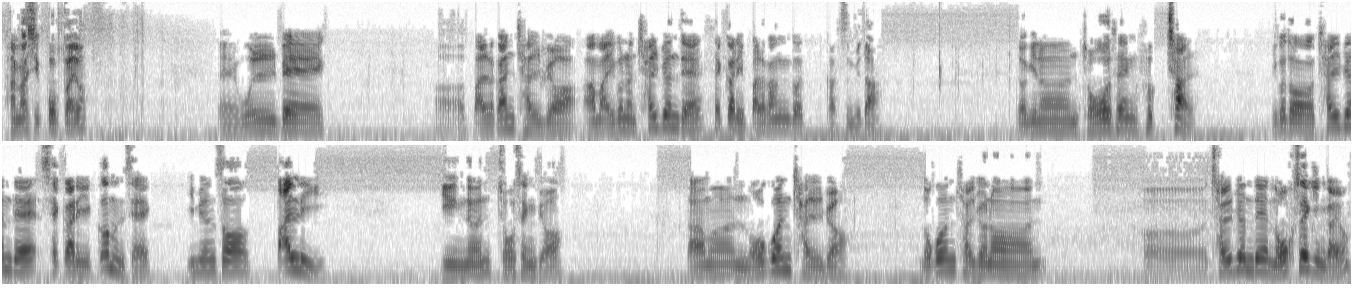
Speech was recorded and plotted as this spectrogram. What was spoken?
하나씩 볼까요? 예, 월백 어, 빨간 찰벼. 아마 이거는 찰벼인데 색깔이 빨간 것 같습니다. 여기는 조생 흑찰. 이것도 찰벼인데 색깔이 검은색. 이면서 빨리 있는 조생벼. 다음은 녹원찰벼. 녹원찰벼는 어, 찰변대 녹색인가요?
